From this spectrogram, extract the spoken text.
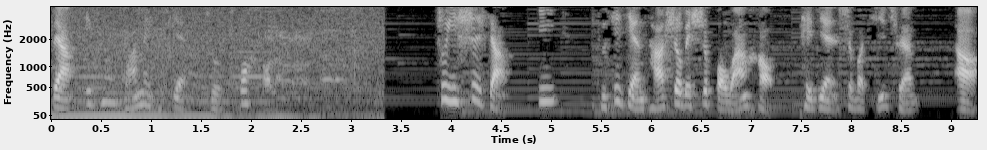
这样一根完美的线就搓好了。注意事项：一、仔细检查设备是否完好，配件是否齐全；二、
